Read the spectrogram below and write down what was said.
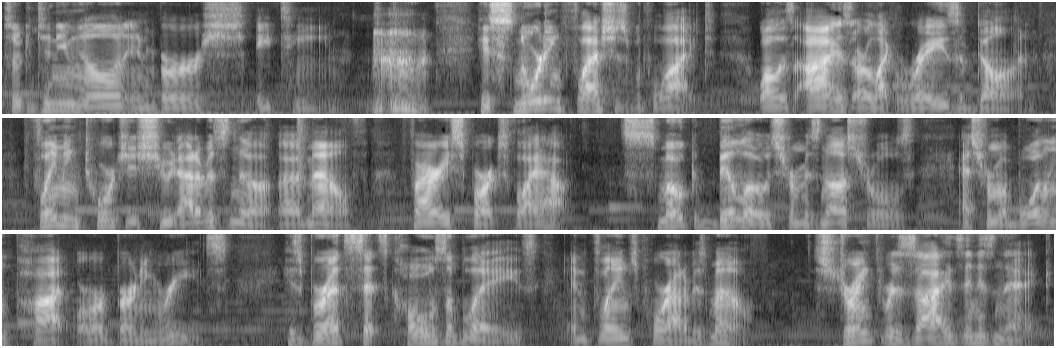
So continuing on in verse 18, his snorting flashes with light, while his eyes are like rays of dawn. Flaming torches shoot out of his no- uh, mouth, fiery sparks fly out. Smoke billows from his nostrils as from a boiling pot or burning reeds. His breath sets coals ablaze, and flames pour out of his mouth. Strength resides in his neck,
